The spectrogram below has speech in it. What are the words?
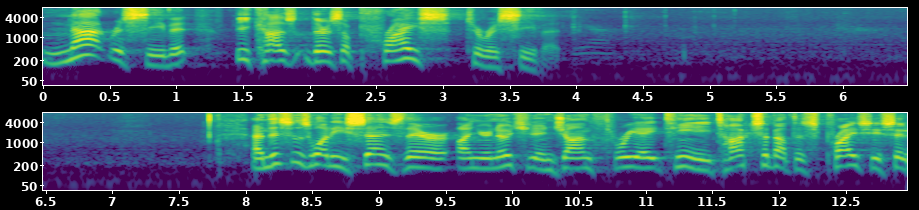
not receive it? Because there's a price to receive it. And this is what he says there on your note sheet in John 3:18. He talks about this price. He said,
